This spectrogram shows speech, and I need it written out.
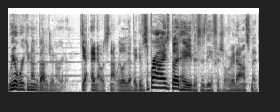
we are working on the battle generator. Yeah, I know it's not really that big of a surprise, but hey, this is the official announcement.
